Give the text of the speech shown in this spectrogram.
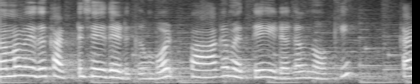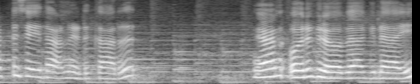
നമ്മളിത് കട്ട് ചെയ്തെടുക്കുമ്പോൾ പാകമെത്തിയ ഇലകൾ നോക്കി കട്ട് ചെയ്താണ് എടുക്കാറ്. ഞാൻ ഒരു ഗ്രോ ബാഗിലായി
